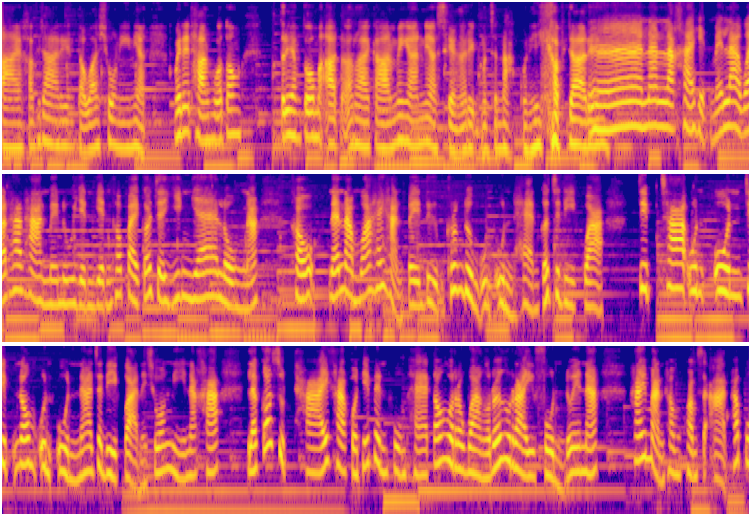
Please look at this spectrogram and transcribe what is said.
ลายครับพี่ดารินแต่ว่าช่วงนี้เนี่ยไม่ได้ทานเพราะว่าต้องเตรียมตัวมาอัดรายการไม่งั้นเนี่ยเสียงเอริกมันจะหนักกว่านี้ครับพี่ดารินอ่านั่นล่ะค่ะเห็นไหมล่ะว่าถ้าทานเมนูเย็นๆเข้าไปก็จะยิ่งแย่ลงนะเขาแนะนำว่าให้หันไปดื่มเครื่องดื่มอุ่นๆแทนก็จะดีกว่า จิบชาอุ่นๆ จิบนมอุ่นๆ น่าจะดีกว่าในช่วงนี้นะคะ แล้วก็สุดท้ายค่ะ คนที่เป็นภูมิแพ้ต้องระวังเรื่องไรฝุ่นด้วยนะ ให้หมั่นทำความสะอาดผ้าปู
